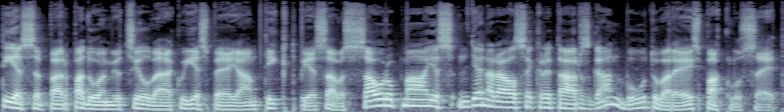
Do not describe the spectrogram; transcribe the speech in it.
Tiesa par padomju cilvēku iespējām tikt pie savas saurupmājas ģenerālsekretārs gan būtu varējis paklusēt.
